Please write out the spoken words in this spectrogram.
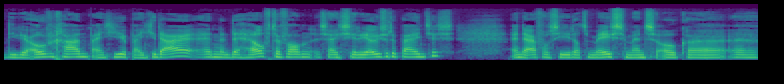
die weer overgaan, pijntje hier, pijntje daar. En de helft ervan zijn serieuzere pijntjes. En daarvan zie je dat de meeste mensen ook uh, uh,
